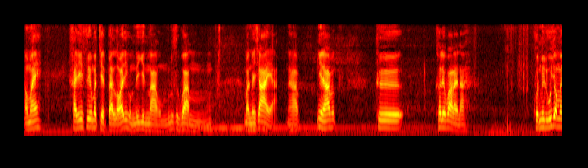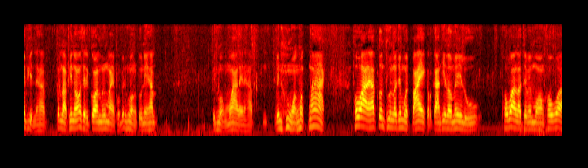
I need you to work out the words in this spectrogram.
เอาไหม ใครที่ซื้อมาเจ็ดแปดร้อยที่ผมได้ยินมา ผมรู้สึกว่าอืมมันไม่ใช่อะนะครับ นี่นะครับ คือเขาเรียกว่าอะไรนะ คนไม่รู้ย่อมไม่ผิดนะครับสำหรับพี่น้องเกษตรกรมือใหม่ผมเป็นห่วงตัวนี้ครับ เป็นห่วงมากเลยนะครับ เป็นห่วงมากๆ เพราะว่าอะไรครับ ต้นทุนเราจะหมดไปกับการที่เราไม่รู้ เพราะว่าเราจะไปมองเขาว่า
